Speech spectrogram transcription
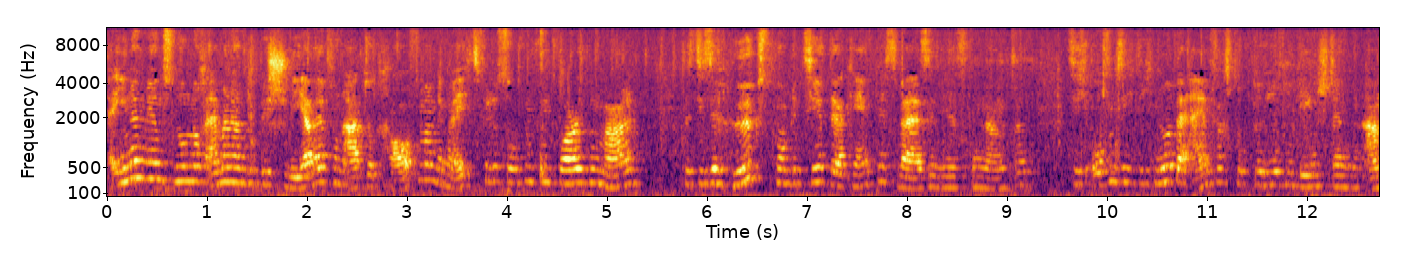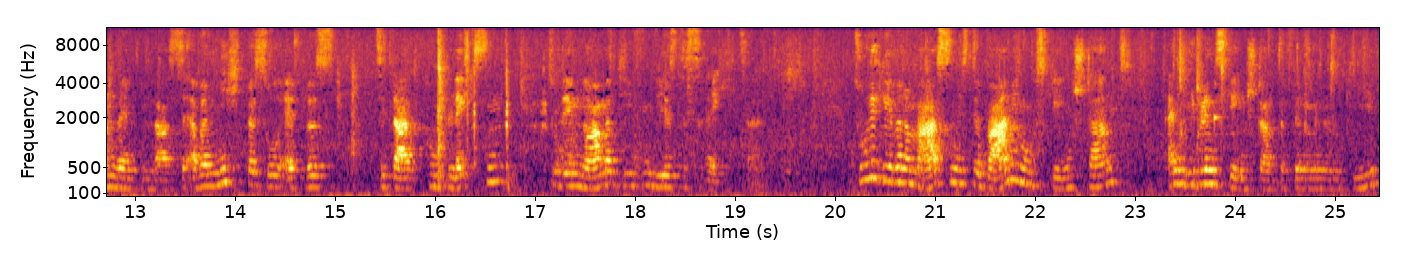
Erinnern wir uns nun noch einmal an die Beschwerde von Arthur Kaufmann, dem Rechtsphilosophen vom vorigen Mal, dass diese höchst komplizierte Erkenntnisweise, wie er es genannt hat, sich offensichtlich nur bei einfach strukturierten Gegenständen anwenden lasse, aber nicht bei so etwas, Zitat, komplexen, zudem normativen, wie es das Recht sei. Zugegebenermaßen ist der Wahrnehmungsgegenstand ein Lieblingsgegenstand der Phänomenologie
